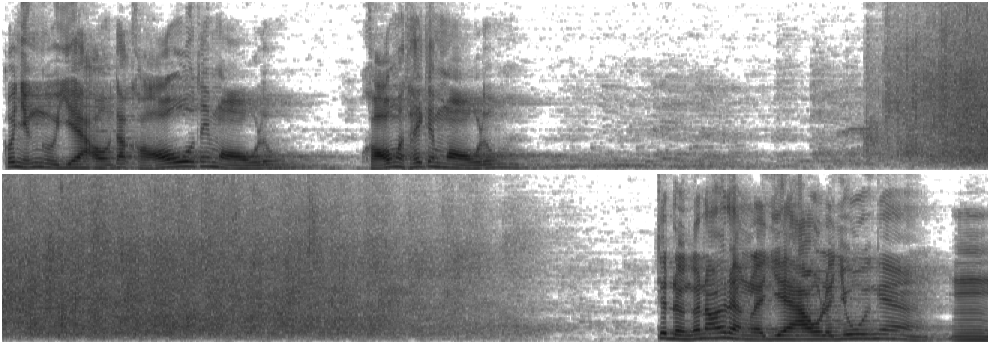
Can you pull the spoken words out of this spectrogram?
Có những người giàu người ta khổ thấy mồ luôn. Khổ mà thấy cái mồ luôn. Chứ đừng có nói rằng là giàu là vui nghe. Ừ.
